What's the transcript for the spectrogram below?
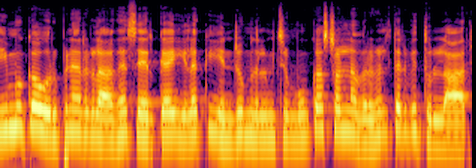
திமுக உறுப்பினர்களாக சேர்க்க இலக்கு என்று முதலமைச்சர் மு க ஸ்டாலின் அவர்கள் தெரிவித்துள்ளார்.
